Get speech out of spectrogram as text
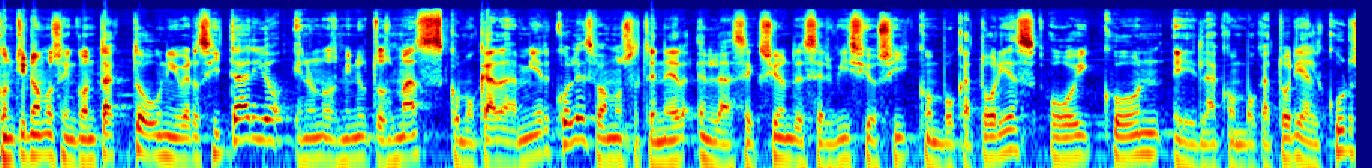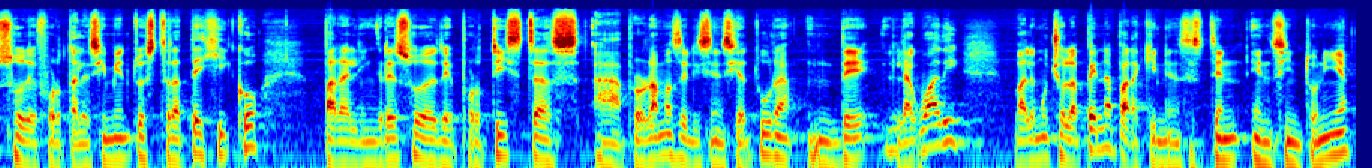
Continuamos en contacto universitario. En unos minutos más, como cada miércoles, vamos a tener en la sección de servicios y convocatorias. Hoy con eh, la convocatoria al curso de fortalecimiento estratégico para el ingreso de deportistas a programas de licenciatura de la UADI. Vale mucho la pena para quienes estén en sintonía,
